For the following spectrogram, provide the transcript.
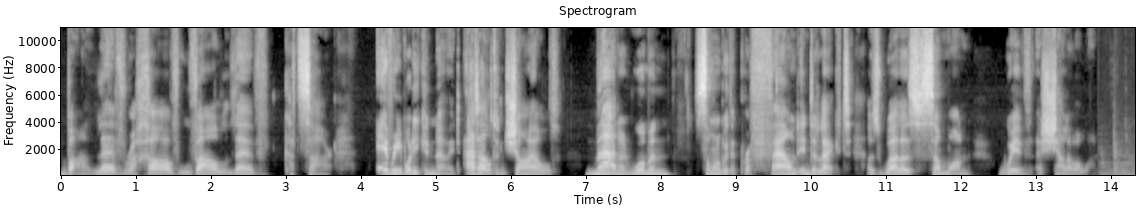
ba'al lev rachav uval lev katzar. Everybody can know it. Adult and child, man and woman, someone with a profound intellect, as well as someone with a shallower one.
